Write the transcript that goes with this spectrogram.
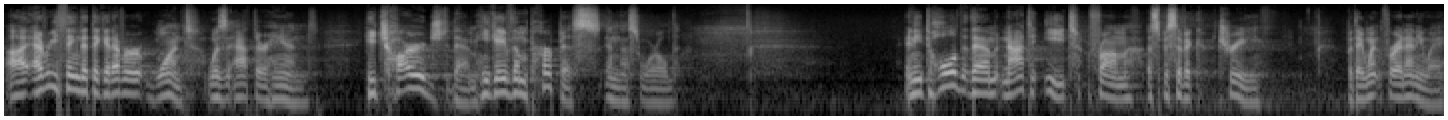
uh, everything that they could ever want was at their hand. He charged them. He gave them purpose in this world. And he told them not to eat from a specific tree, but they went for it anyway.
